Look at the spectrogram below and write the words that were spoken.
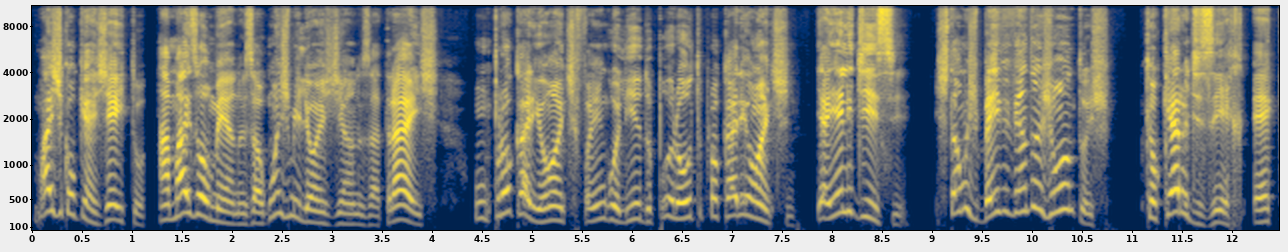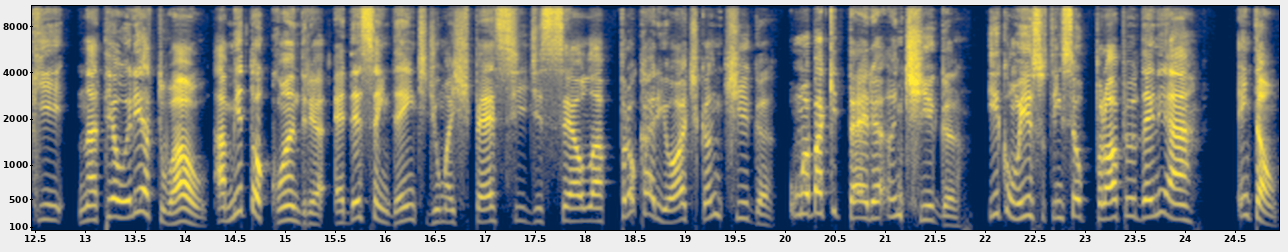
Mas, de qualquer jeito, há mais ou menos alguns milhões de anos atrás, um procarionte foi engolido por outro procarionte. E aí ele disse, estamos bem vivendo juntos. O que eu quero dizer é que, na teoria atual, a mitocôndria é descendente de uma espécie de célula procariótica antiga, uma bactéria antiga, e, com isso, tem seu próprio DNA. Então,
